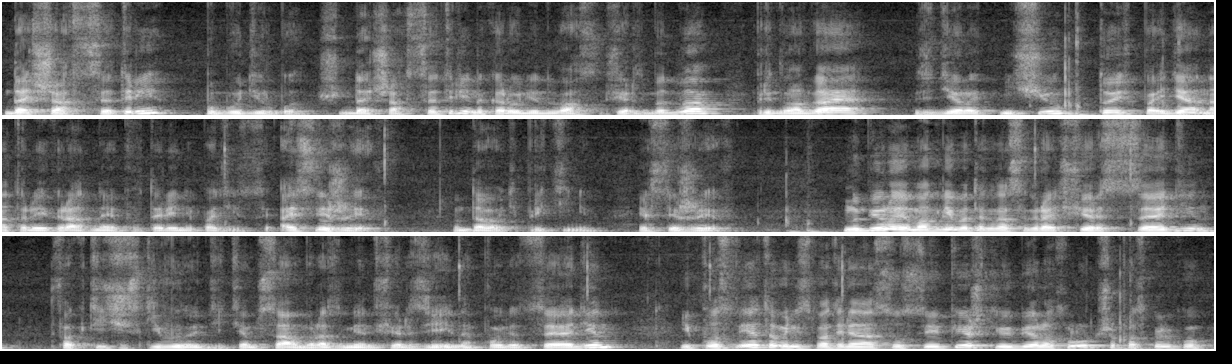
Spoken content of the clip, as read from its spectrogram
дать шах c3, побудил бы дать шах c3 на король e2, ферзь b2, предлагая сделать ничью, то есть пойдя на троекратное повторение позиции. А если gf? Ну, давайте прикинем, если gf. Ну, белые могли бы тогда сыграть ферзь c1, фактически вынудить тем самым размен ферзей на поле c1. И после этого, несмотря на отсутствие пешки, у белых лучше, поскольку,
